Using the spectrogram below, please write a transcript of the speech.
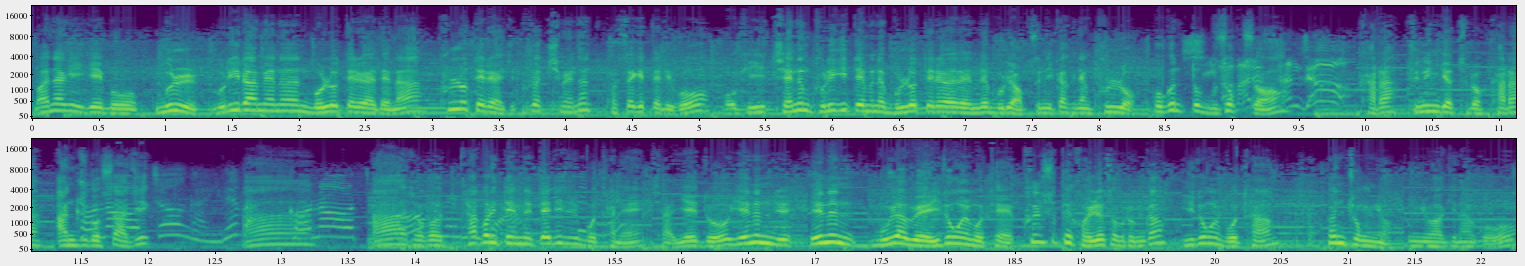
만약에 이게 뭐, 물, 물이라면은 뭘로 때려야 되나? 풀로 때려야지. 풀로 치면은 더 세게 때리고, 오케이, 쟤는 불이기 때문에 물로 때려야 되는데 물이 없으니까 그냥 불로. 혹은 또 무속성. 가라. 주님 곁으로 가라. 안 죽었어, 아직? 아, 아, 저거 사거리 때문에 때리질 못하네. 자, 얘도 얘는 얘- 얘는 뭐야 왜 이동을 못해? 풀숲에 걸려서 그런가? 이동을 못함. 자, 현 종료. 종료 확인하고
